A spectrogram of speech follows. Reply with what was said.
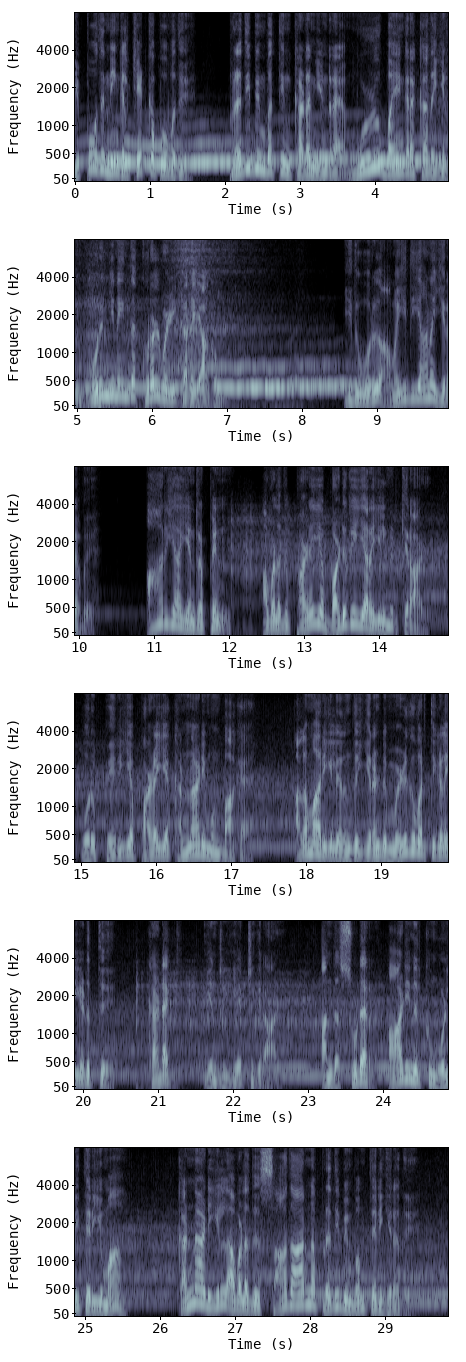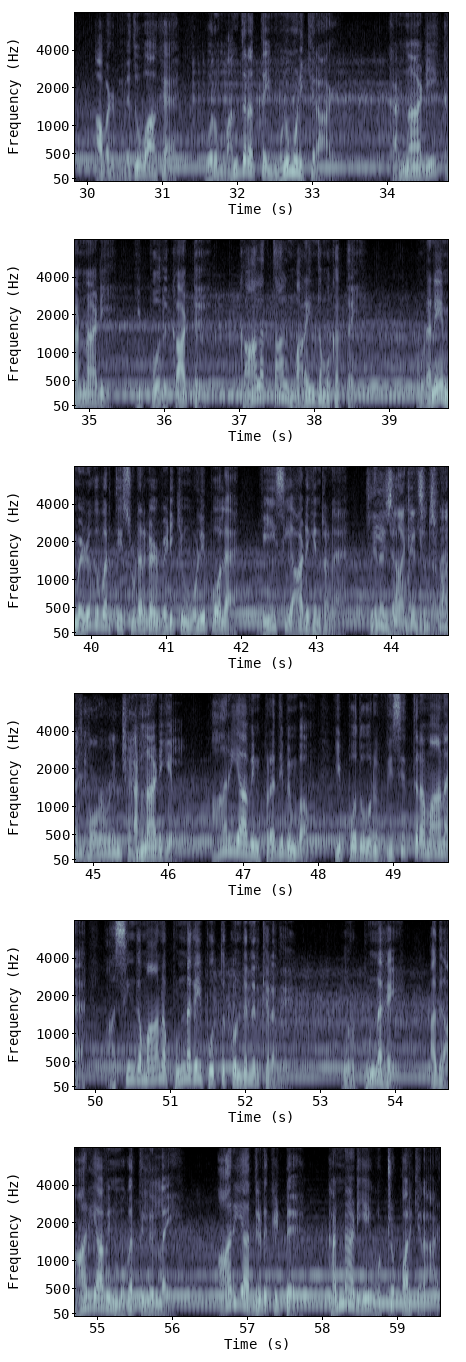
இப்போது நீங்கள் கேட்கப் போவது பிரதிபிம்பத்தின் கடன் என்ற முழு பயங்கர கதையின் ஒருங்கிணைந்த குரல் வழி கதையாகும். இது ஒரு அமைதியான இரவு. ஆர்யா என்ற பெண் அவளது பழைய படுகை அறையில் நிற்கிறாள். ஒரு பெரிய பழைய கண்ணாடி முன்பாக அலமாரியிலிருந்து இரண்டு மெழுகுவர்த்திகளை எடுத்து கடக் என்று ஏற்றுகிறாள். அந்த சுடர் ஆடி நிற்கும் ஒளி தெரியுமா? கண்ணாடியில் அவளது சாதாரண பிரதிபிம்பம் தெரிகிறது. அவள் மெதுவாக ஒரு மந்திரத்தை முணுமுணுக்கிறாள். கண்ணாடி கண்ணாடி இப்போது காட்டு. காலத்தால் மறைந்த முகத்தை. உடனே மெழுகுவர்த்தி சுடர்கள் வெடிக்கும் ஒளி போல வீசி ஆடுகின்றன. கண்ணாடியில் ஆர்யாவின் பிரதிபிம்பம் இப்போது ஒரு விசித்திரமான அசிங்கமான புன்னகை பூத்துக்கொண்டு நிற்கிறது. ஒரு புன்னகை அது ஆர்யாவின் முகத்தில் இல்லை. ஆர்யா திடுக்கிட்டு கண்ணாடியை உற்று பார்க்கிறாள்.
